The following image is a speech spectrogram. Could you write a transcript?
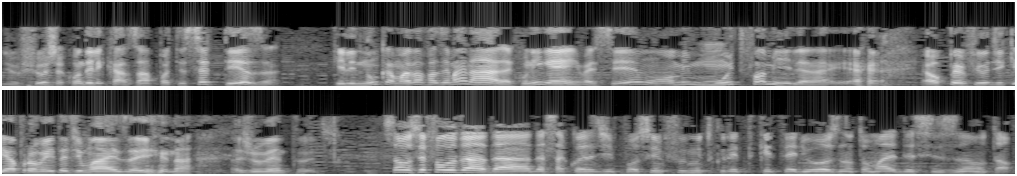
e o Xuxa, quando ele casar, pode ter certeza que ele nunca mais vai fazer mais nada com ninguém. Vai ser um homem muito família, né? É, o perfil de quem aproveita demais aí na, na juventude. Só você falou da, da- dessa coisa de, pô, sempre fui muito cri- criterioso na tomada de decisão e tal.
